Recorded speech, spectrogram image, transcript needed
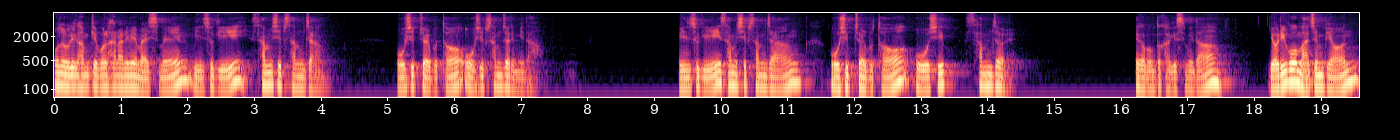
오늘 우리가 함께 볼 하나님의 말씀은 민수기 33장 50절부터 53절입니다. 민수기 33장 50절부터 53절 제가 봉독하겠습니다. 여리고 맞은편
